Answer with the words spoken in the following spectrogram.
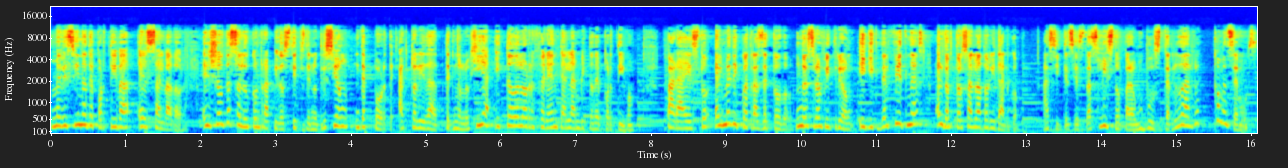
Medicina Deportiva El Salvador, el show de salud con rápidos tips de nutrición, deporte, actualidad, tecnología y todo lo referente al ámbito deportivo. Para esto, el médico atrás de todo, nuestro anfitrión y geek del fitness, el doctor Salvador Hidalgo. Así que si estás listo para un booster saludable, comencemos.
